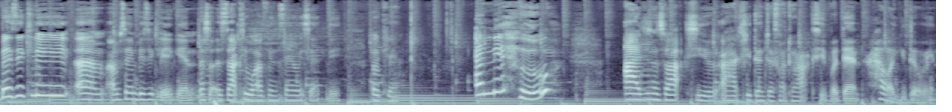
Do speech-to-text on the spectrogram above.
basically, um, I'm saying basically again. That's exactly what I've been saying recently. Okay. Anywho I just want to ask you. I actually don't just want to ask you, but then, how are you doing?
